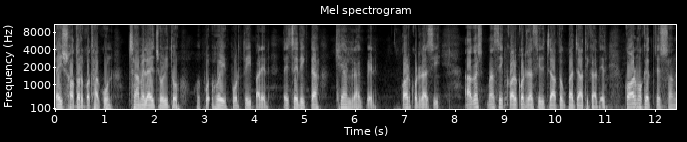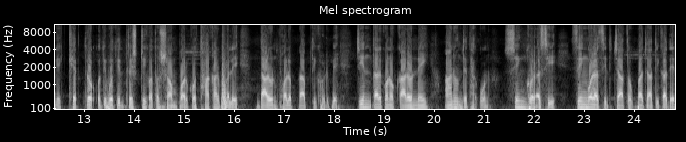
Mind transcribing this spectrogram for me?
তাই সতর্ক থাকুন, ঝামেলায় জড়িত হয়ে পড়তেই পারেন। তাই সেদিকটা খেয়াল রাখবেন। কর্কট রাশি। আগস্ট মাসে কর্কট রাশির জাতক বা জাতিকাদের কর্মক্ষেত্রের সঙ্গে ক্ষেত্র অধিপতির দৃষ্টিগত সম্পর্ক থাকার ফলে দারুণ ফলপ্রাপ্তি ঘটবে। চিন্তার কোনো কারণ নেই। আনন্দে থাকুন। সিংহ রাশি। সিংহ রাশির জাতক বা জাতিকাদের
